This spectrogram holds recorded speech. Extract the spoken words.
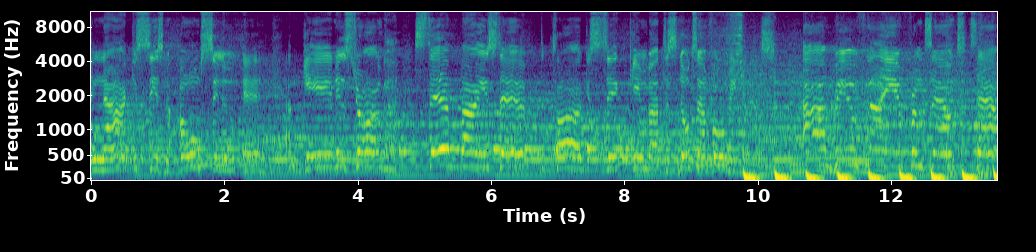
and I can see it's my own silhouette. I'm getting stronger, step by step. The clock is ticking, but there's no time for me. I've been flying from town to town.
